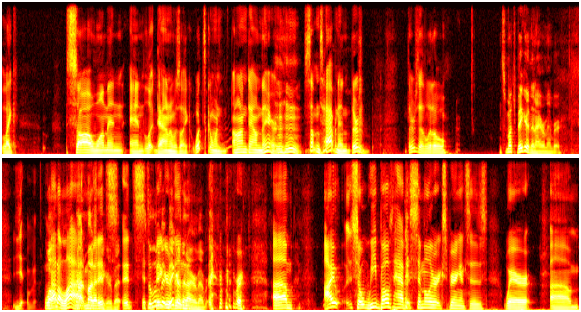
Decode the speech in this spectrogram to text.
like saw a woman and looked down and was like what's going on down there mm-hmm. something's happening there's there's a little It's much bigger than I remember. yeah, Well, not a lot not much but bigger, it's, but it's It's a little bit bigger than I remember. remember. Um, I so we both have similar experiences where um,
